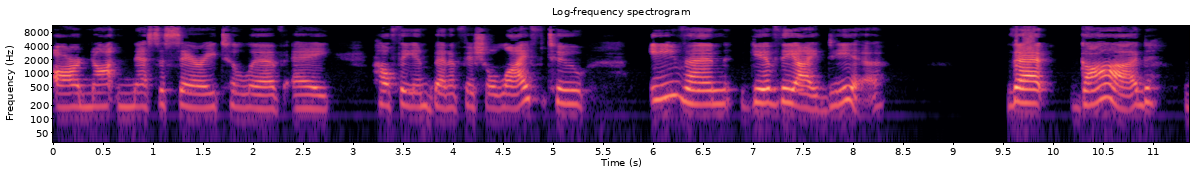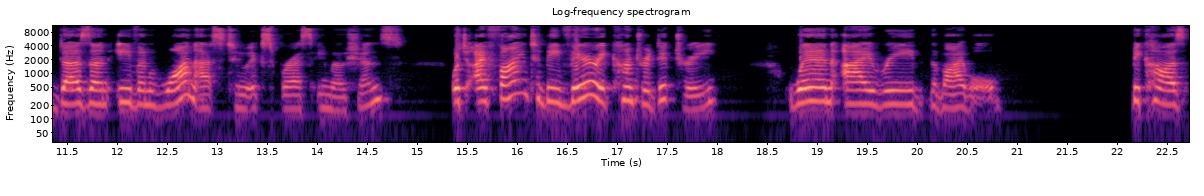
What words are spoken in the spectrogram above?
are not necessary to live a healthy and beneficial life, to even give the idea that God doesn't even want us to express emotions, which I find to be very contradictory when I read the Bible. Because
